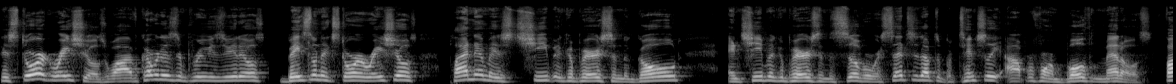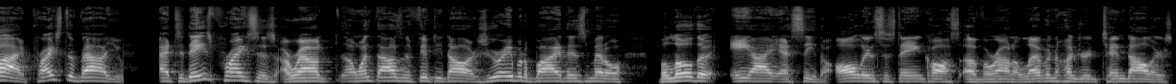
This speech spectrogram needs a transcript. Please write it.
historic ratios. While I've covered this in previous videos, based on historic ratios, platinum is cheap in comparison to gold and cheap in comparison to silver, which sets it up to potentially outperform both metals. Five, price to value. At today's prices, around uh, $1,050, you're able to buy this metal below the AISC, the all-in sustaining cost of around $1,110,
